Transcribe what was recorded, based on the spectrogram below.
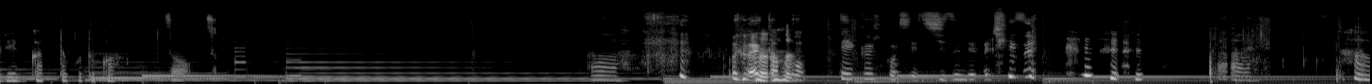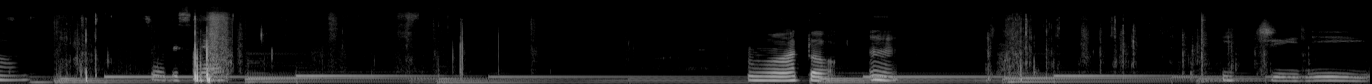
やれんかったことか。そうああ なんかもう低空飛行して沈んでった気する。ああはそうですね。あ。もうあと、うん。1、2、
